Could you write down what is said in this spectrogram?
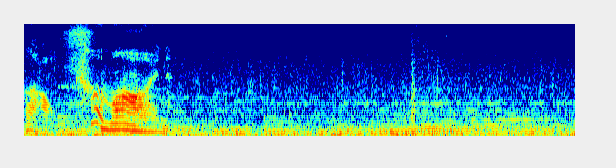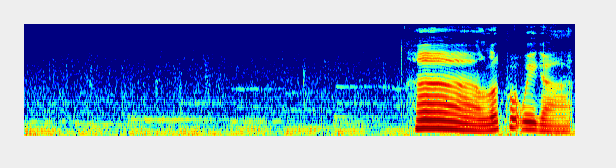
Oh, come on. Huh, look what we got.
